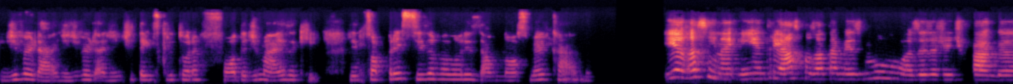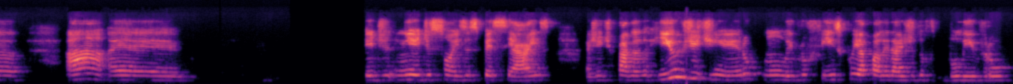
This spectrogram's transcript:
De verdade, de verdade. A gente tem escritora foda demais aqui. A gente só precisa valorizar o nosso mercado. E assim, né? E entre aspas, até mesmo, às vezes a gente paga. Ah, é em edições especiais, a gente paga rios de dinheiro num livro físico e a qualidade do, do livro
